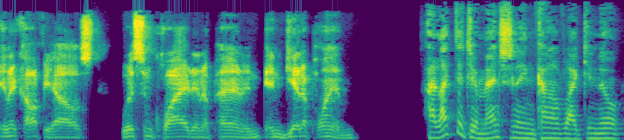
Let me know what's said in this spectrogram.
in a coffee house with some quiet and a pen and, and get a plan. I like that you're mentioning kind of like, you know,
